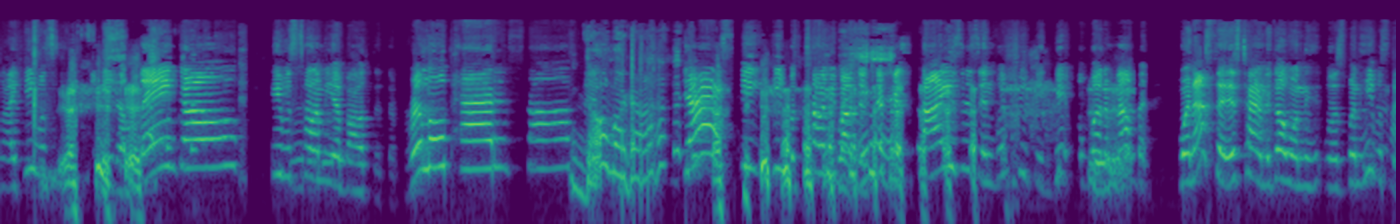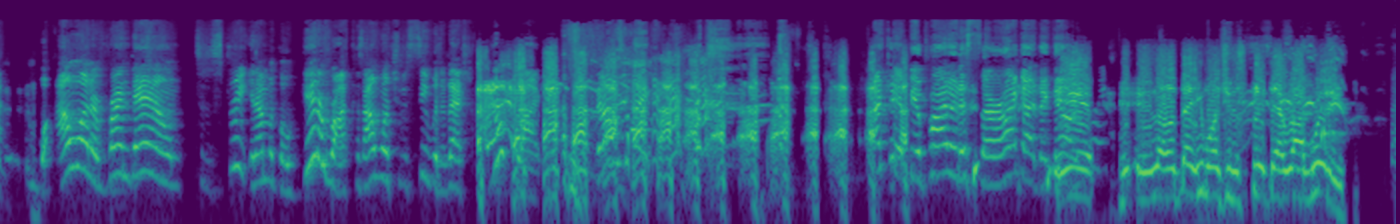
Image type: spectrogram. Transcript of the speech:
Like he was teaching me the lingo. He was telling me about the, the Brillo pad and stuff. oh my god! Yes, he, he was telling me about the different sizes and what you could get for what amount. But when I said it's time to go, when was when he was like, "Well, I want to run down to the street and I'm gonna go get a rock because I want you to see what it actually looks like." and I was like, "I can't be a part of this, sir. I got to go." Yeah, his whole thing, he wants you to split that rock with him.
